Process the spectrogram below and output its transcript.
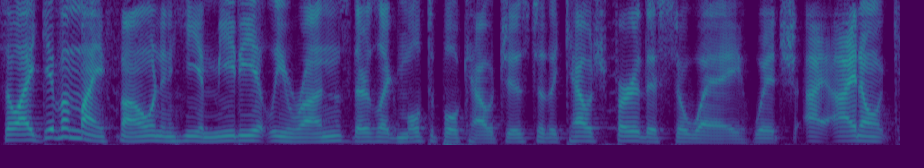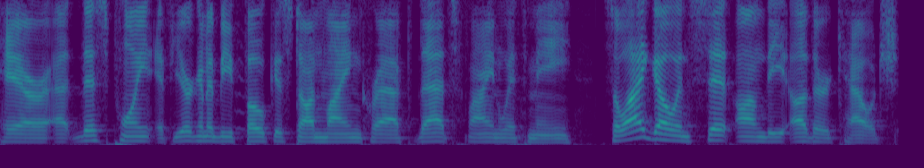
So I give him my phone and he immediately runs. There's like multiple couches to the couch furthest away, which I, I don't care. At this point, if you're going to be focused on Minecraft, that's fine with me. So I go and sit on the other couch,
